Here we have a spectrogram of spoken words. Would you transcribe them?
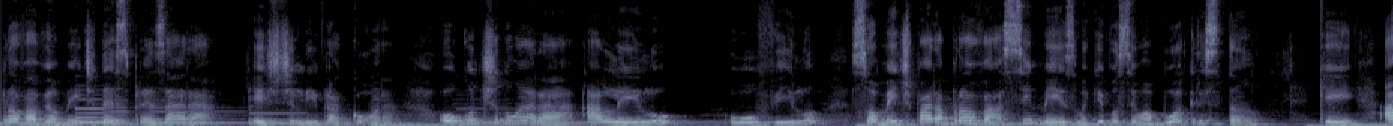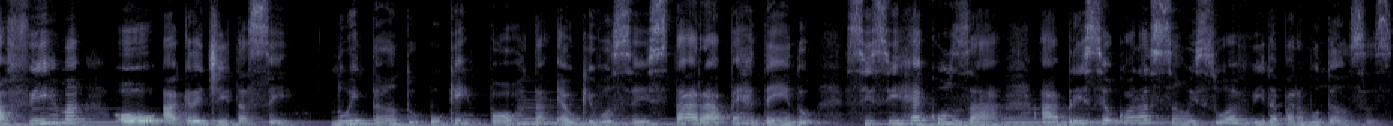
provavelmente desprezará este livro agora, ou continuará a lê-lo ou ouvi-lo somente para provar a si mesma que você é uma boa cristã que afirma ou acredita ser. No entanto, o que importa é o que você estará perdendo se se recusar a abrir seu coração e sua vida para mudanças.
